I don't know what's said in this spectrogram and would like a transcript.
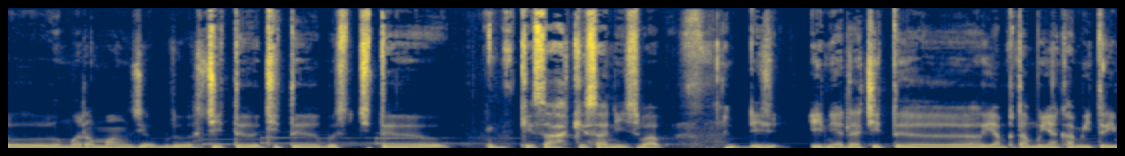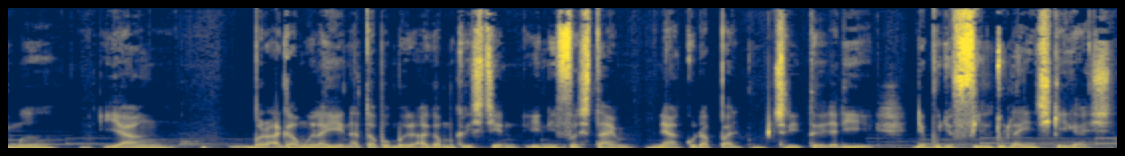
Oh, meremang je betul. Cerita cerita cerita kisah-kisah ni sebab ini adalah cerita yang pertama yang kami terima yang beragama lain ataupun beragama Kristian. Ini first time yang aku dapat cerita. Jadi dia punya feel tu lain sikit guys.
